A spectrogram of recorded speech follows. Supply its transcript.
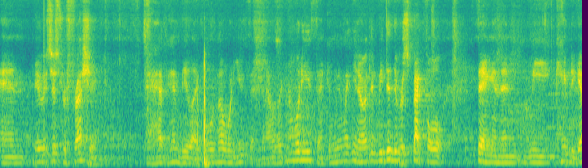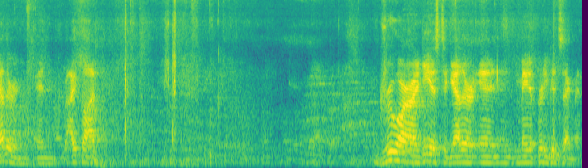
and it was just refreshing to have him be like, well, no, what do you think? And I was like, no, what do you think? And we went, you know, we did the respectful thing, and then we came together, and, and I thought, grew our ideas together and made a pretty good segment.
